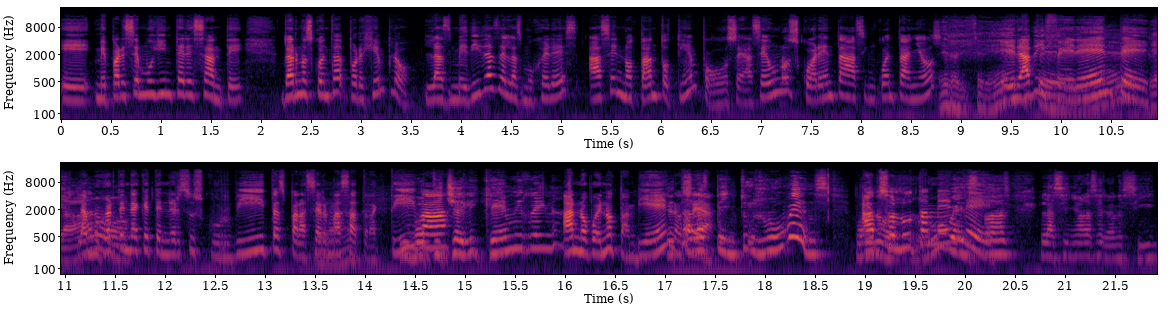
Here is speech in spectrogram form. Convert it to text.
eh, me parece muy interesante darnos cuenta, por ejemplo, las medidas de las mujeres hace no tanto tiempo, o sea, hace unos 40 a 50 años. Era diferente. Era diferente. eh, La mujer tenía que tener sus curvitas para ser más atractiva. ¿Y Botticelli qué, mi reina? Ah, no, bueno, también, ¿Qué o tal sea, las pinturas? Rubens. Bueno, Absolutamente. Rubens, todas las señoras eran así,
